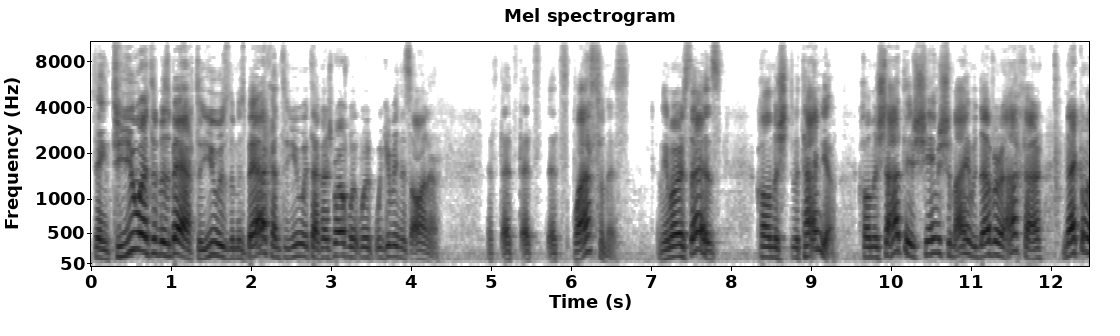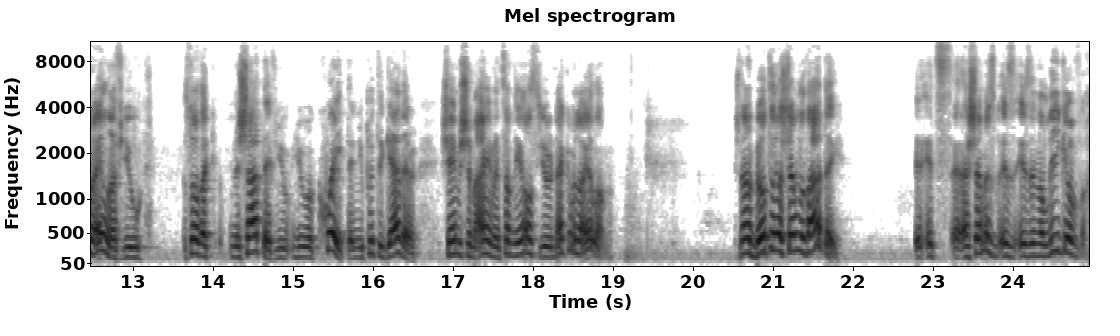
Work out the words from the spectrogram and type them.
saying to you and to the Mizbeach, to you is the Mizbeach, and to you, and HaKadosh Baruch Hu, we're, we're giving this honor. That's, that's, that's, that's blasphemous. And the Gemara says, Kol Tanya, Kol Mishatev Shem Shemayim V'Davar Achar Nekam If you sort of like Mishatev, if you, you equate and you put together Shem Shemayim and something else, you're Nekam Elam. It's not built to Hashem Levade. It's Hashem is, is, is in a league of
